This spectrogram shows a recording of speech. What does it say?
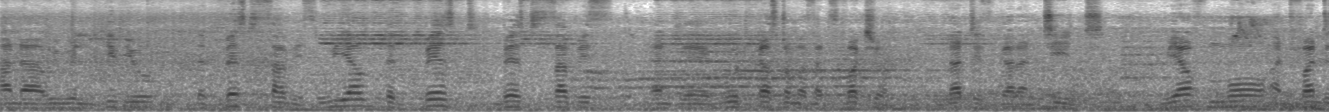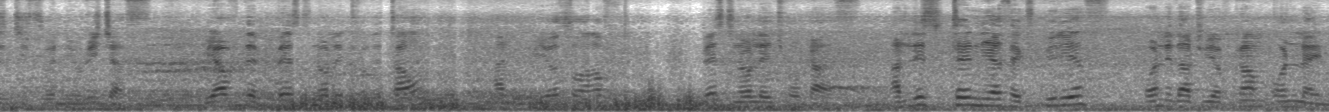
and uh, we will give you the best service we have the best best service and uh, good customer satisfaction that is guaranteed. We have more advantages when you reach us. We have the best knowledge for the town and we also have best knowledge for cars. At least 10 years experience, only that we have come online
